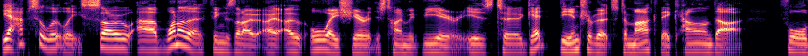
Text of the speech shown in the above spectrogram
Yeah, absolutely. So, uh, one of the things that I, I, I, always share at this time of year is to get the introverts to mark their calendar for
